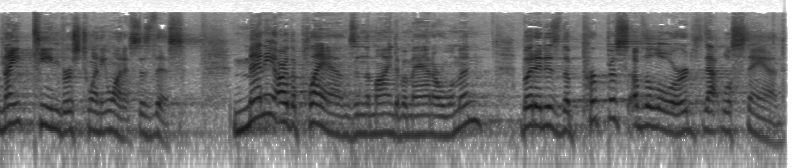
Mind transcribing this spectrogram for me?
19, verse 21, it says this Many are the plans in the mind of a man or woman, but it is the purpose of the Lord that will stand.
